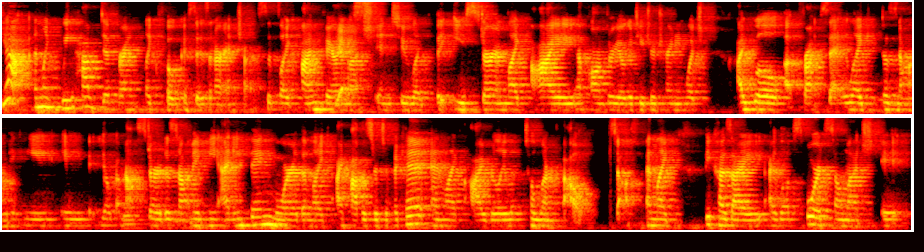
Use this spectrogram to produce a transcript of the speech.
yeah and like we have different like focuses in our interests it's like i'm very Yes. much into like the eastern like i am on through yoga teacher training which i will upfront say like does not mm-hmm. make me a yoga master does not make me anything more than like i have a certificate and like i really like to learn about stuff and like because i i love sports so much it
